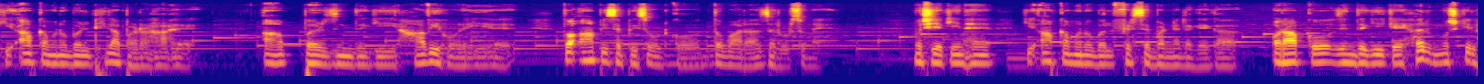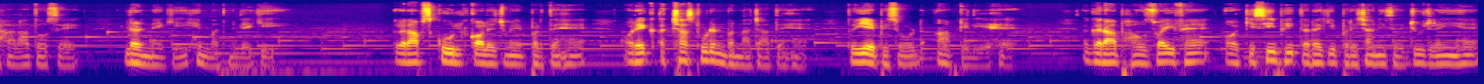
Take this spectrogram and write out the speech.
कि आपका मनोबल ढीला पड़ रहा है, आप पर ज़िंदगी हावी हो रही है तो आप इस एपिसोड को दोबारा ज़रूर सुने। मुझे यकीन है कि आपका मनोबल फिर से बढ़ने लगेगा और आपको ज़िंदगी के हर मुश्किल हालातों से लड़ने की हिम्मत मिलेगी। अगर आप स्कूल, कॉलेज में पढ़ते हैं और एक अच्छा स्टूडेंट बनना चाहते हैं तो ये एपिसोड आपके लिए है। अगर आप हाउसवाइफ हैं और किसी भी तरह की परेशानी से जूझ रही हैं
